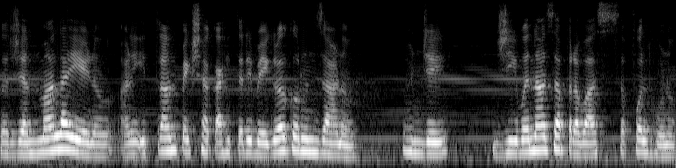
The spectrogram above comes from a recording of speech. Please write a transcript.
तर जन्माला येणं आणि इतरांपेक्षा काहीतरी वेगळं करून जाणं म्हणजे जीवनाचा प्रवास सफल होणं.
